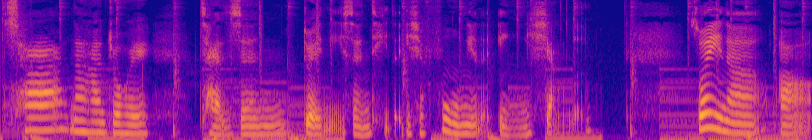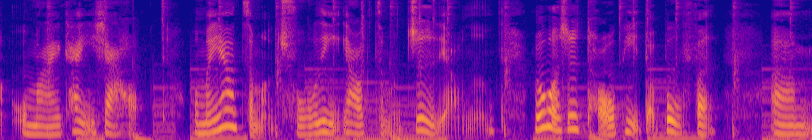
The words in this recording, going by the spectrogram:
差，那它就会产生对你身体的一些负面的影响了。所以呢，啊，我们来看一下哈，我们要怎么处理，要怎么治疗呢？如果是头皮的部分，嗯，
